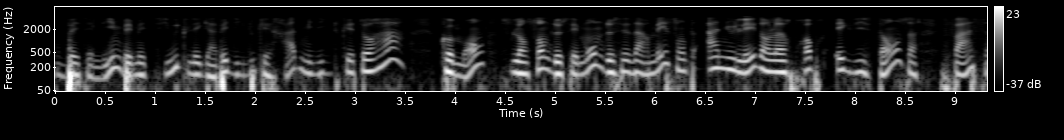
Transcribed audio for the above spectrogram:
Betelim, Bemetziut, Legabe, Digduk Echad, Midikduk Torah, comment l'ensemble de ces mondes, de ces armées sont annulés dans leur propre existence face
